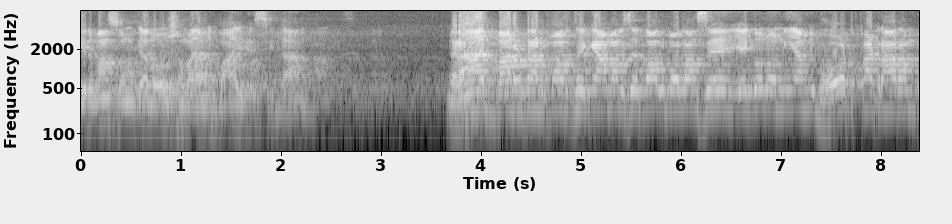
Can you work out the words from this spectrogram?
নির্বাচন গেল, ওই সময় আমি বাইরে ছিলাম। রাত বারোটার পর থেকে আমার যে দল বল আছে, এগুলো নিয়ে আমি ভোট কাটা আরম্ভ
